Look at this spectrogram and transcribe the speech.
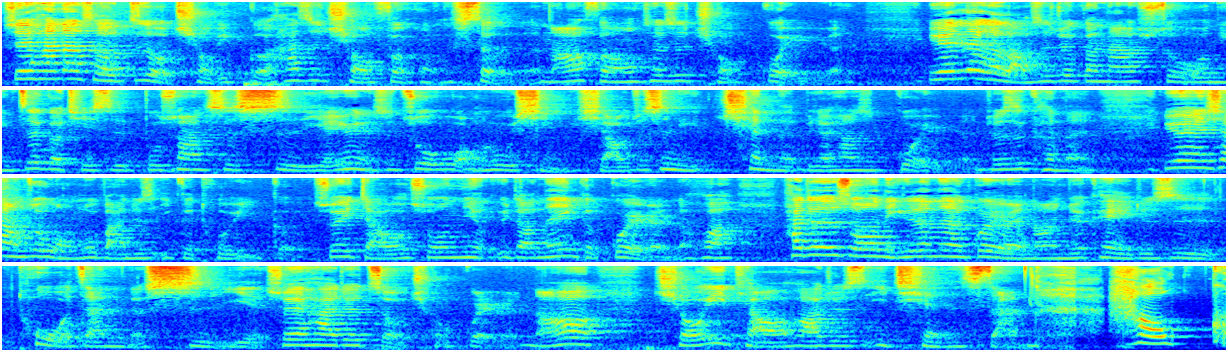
所以他那时候只有求一个，他是求粉红色的，然后粉红色是求贵人。因为那个老师就跟他说，你这个其实不算是事业，因为你是做网络行销，就是你欠的比较像是贵人，就是可能因为像做网络版就是一个推一个，所以假如说你有遇到那个贵人的话，他就是说你遇到那个贵人，然后你就可以就是拓展你的事业，所以他就只有求贵人，然后求一条的话就是一千三，好贵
